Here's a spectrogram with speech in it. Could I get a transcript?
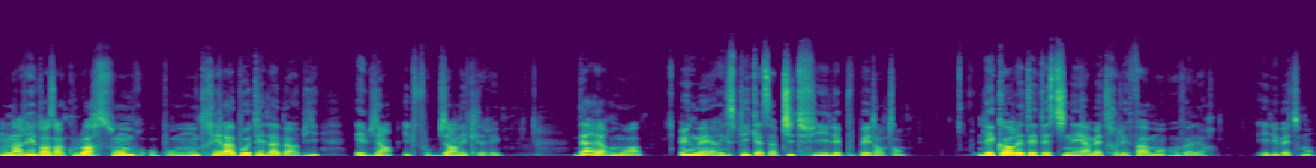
On arrive dans un couloir sombre où pour montrer la beauté de la Barbie, eh bien, il faut bien l'éclairer. Derrière moi, une mère explique à sa petite fille les poupées d'antan. Les corps étaient destinés à mettre les femmes en valeur. Et les vêtements.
